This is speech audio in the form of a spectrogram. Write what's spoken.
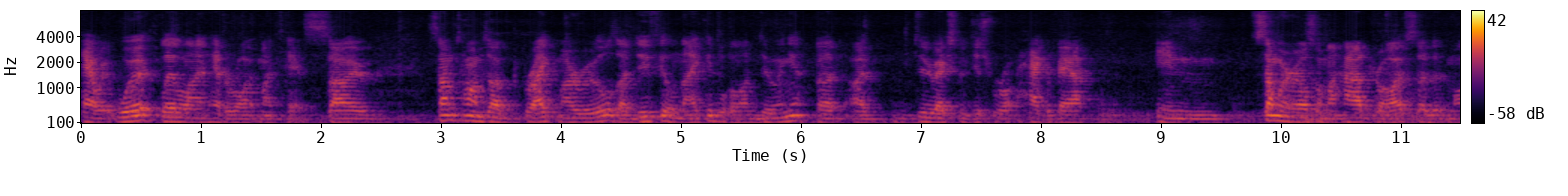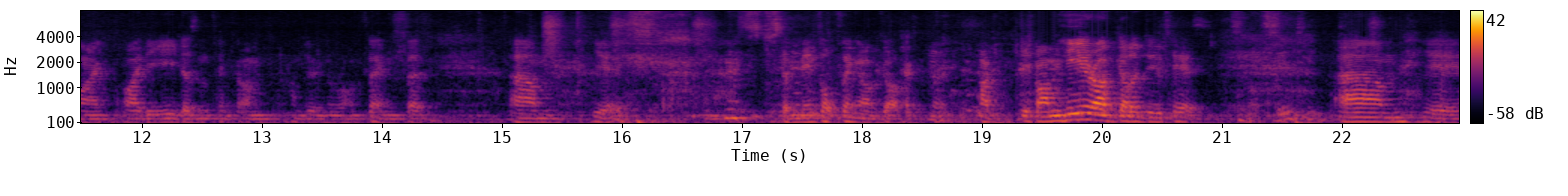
how it worked, let alone how to write my tests. So sometimes I break my rules. I do feel naked while I'm doing it, but I do actually just hack about in somewhere else on my hard drive so that my IDE doesn't think I'm, I'm doing the wrong thing. But um, yeah, it's, it's, just a mental thing I've got. I, if I'm here, I've got to do tests. Um, yeah.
